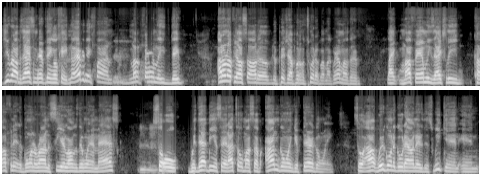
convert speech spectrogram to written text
G Rob is asking everything okay. No, everything's fine. My family, they I don't know if y'all saw the the picture I put on Twitter about my grandmother. Like my family's actually confident of going around to see her as long as they're wearing masks. mhm. So with that being said, I told myself I'm going if they're going. So I, we're going to go down there this weekend, and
